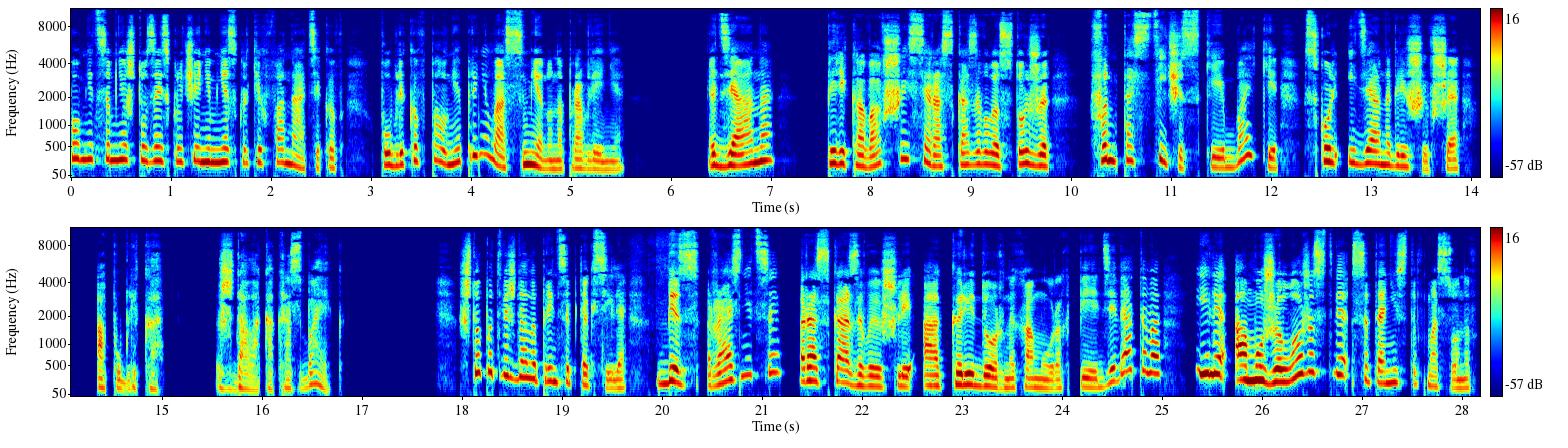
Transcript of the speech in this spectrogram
Помнится мне, что за исключением нескольких фанатиков, публика вполне приняла смену направления. Диана — перековавшаяся, рассказывала столь же фантастические байки, сколь и Диана грешившая, а публика ждала как раз баек. Что подтверждало принцип таксиля? Без разницы, рассказываешь ли о коридорных амурах Пея девятого или о мужеложестве сатанистов-масонов.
